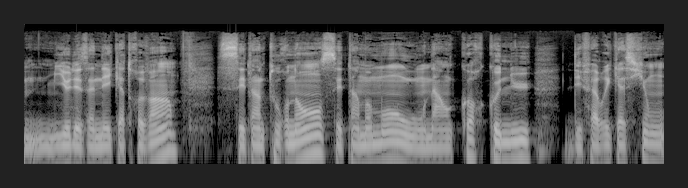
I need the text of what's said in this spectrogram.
milieu des années 80. C'est un tournant, c'est un moment où on a encore connu des fabrications,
